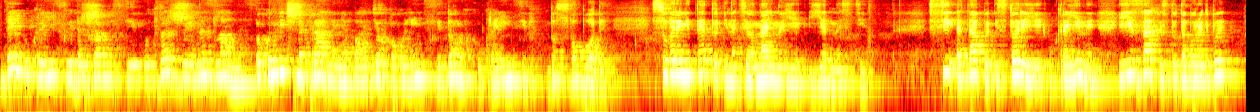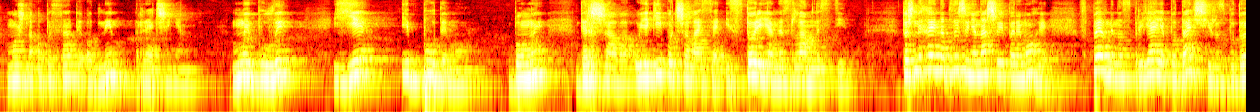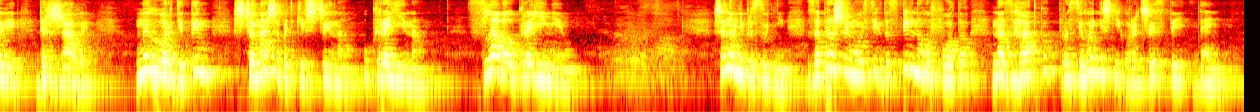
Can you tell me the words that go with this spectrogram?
День української державності утверджує незламне, споконвічне прагнення багатьох поколінь свідомих українців до свободи, суверенітету і національної єдності. Всі етапи історії України, її захисту та боротьби можна описати одним реченням: ми були, є і будемо, бо ми держава, у якій почалася історія незламності. Тож нехай наближення нашої перемоги впевнено сприяє подальшій розбудові держави. Ми горді тим, що наша батьківщина Україна. Слава Україні! Шановні присутні, запрошуємо усіх до спільного фото на згадку про сьогоднішній урочистий день.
